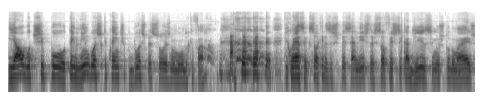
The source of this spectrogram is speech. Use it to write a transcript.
E algo tipo tem línguas que tem tipo duas pessoas no mundo que falam que conhecem que são aqueles especialistas sofisticadíssimos tudo mais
